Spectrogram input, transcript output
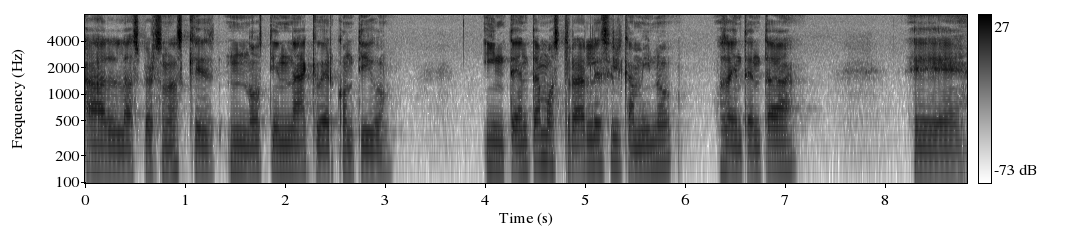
a las personas que no tienen nada que ver contigo. Intenta mostrarles el camino, o sea, intenta eh,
